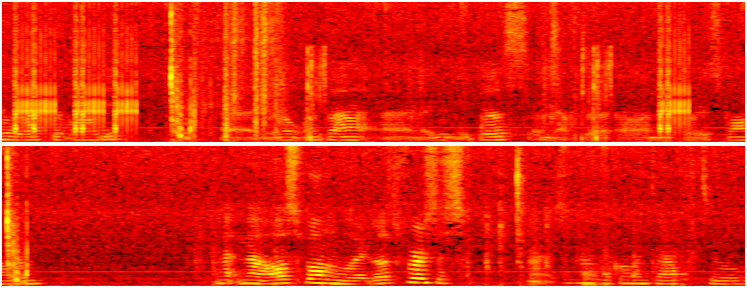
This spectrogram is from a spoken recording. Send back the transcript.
really active already. And I don't want that. And I do need this. And after, uh, and after to spawn them. No, no, I'll spawn them later. Let's first just. Alright, so now we're going to have to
